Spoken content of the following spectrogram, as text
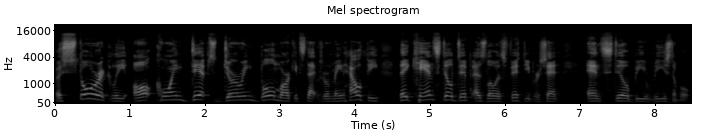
historically, altcoin dips during bull markets that remain healthy, they can still dip as low as 50% and still be reasonable.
